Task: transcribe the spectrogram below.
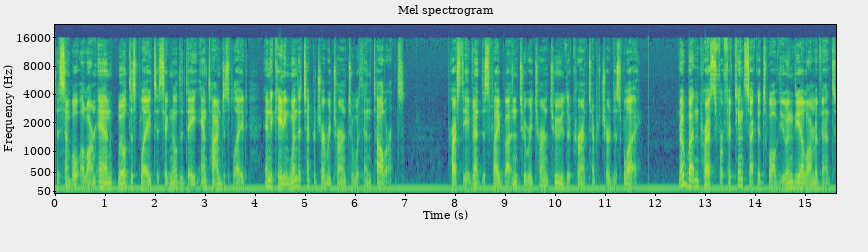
The symbol alarm in will display to signal the date and time displayed, indicating when the temperature returned to within tolerance. Press the Event Display button to return to the current temperature display. No button pressed for 15 seconds while viewing the alarm event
